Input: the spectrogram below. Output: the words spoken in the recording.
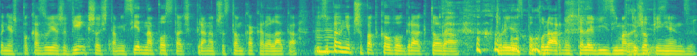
ponieważ pokazuje, że większość, tam jest jedna postać grana przez Tomka Karolaka, który zupełnie przypadkowo gra aktora, który jest popularny w telewizji, ma Tak dużo jest. pieniędzy.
